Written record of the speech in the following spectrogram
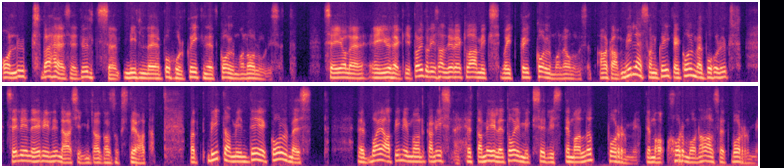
on üks väheseid üldse, mille puhul kõik need kolm on olulised see ei ole ei ühegi toidulisandi reklaamiks, vaid kõik kolm on olulised, aga milles on kõige kolme puhul üks selline eriline asi, mida tasuks teada. vot vitamiin D kolmest vajab inimorganism, et ta meile toimiks sellist tema lõppvormi, tema hormonaalset vormi.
